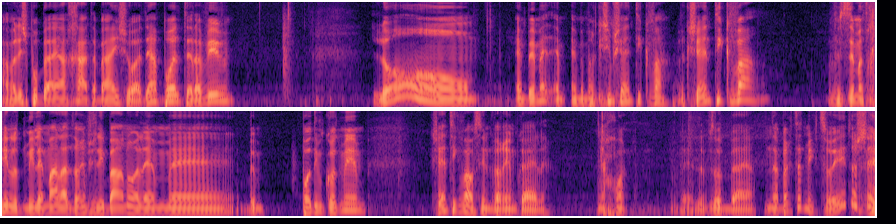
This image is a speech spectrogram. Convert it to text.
אבל יש פה בעיה אחת, הבעיה היא שאוהדי הפועל תל אביב, לא... הם באמת, הם, הם מרגישים שאין תקווה, וכשאין תקווה, וזה מתחיל עוד מלמעלה על דברים שדיברנו עליהם אה, בפודים קודמים, כשאין תקווה עושים דברים כאלה, נכון. וז- וזאת בעיה. נדבר קצת מקצועית או ש... אה,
